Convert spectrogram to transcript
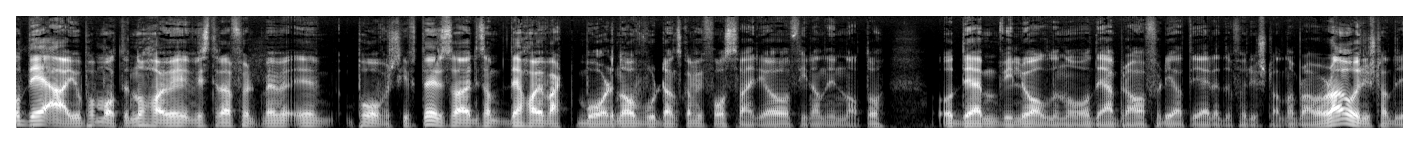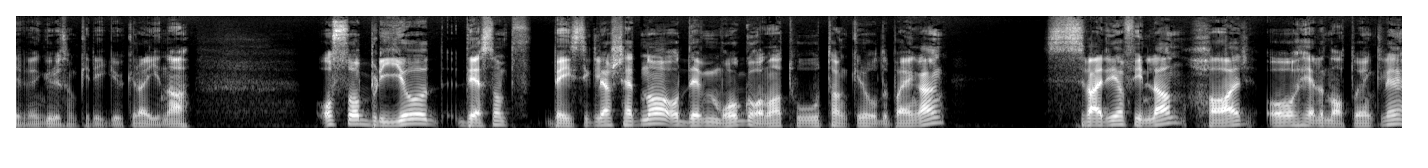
og det er jo på en måte Nå har jo, Hvis dere har fulgt med eh, på overskrifter, så er liksom, det har jo vært målet nå. Hvordan skal vi få Sverige og Finland inn i Nato? Og det vil jo alle nå, og det er bra fordi at de er redde for Russland og bla, bla, bla. Og Russland driver en grusom krig i Ukraina. Og så blir jo det som basically har skjedd nå, og det må gå an å ha to tanker i hodet på en gang Sverige og Finland har, og hele Nato egentlig,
